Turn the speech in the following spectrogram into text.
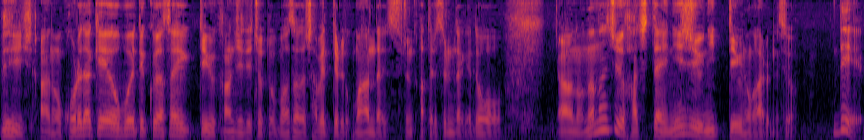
ぜひ、あの、これだけ覚えてくださいっていう感じでちょっとわざわざ喋ってるとこもあったりする、あったりするんだけど、あの、78対22っていうのがあるんですよ。で、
